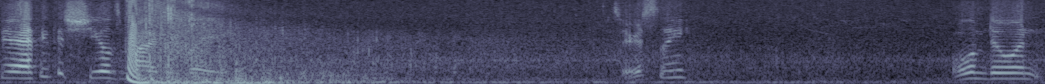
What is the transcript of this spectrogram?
Yeah, I think the shields might explode. Seriously? All I'm doing...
